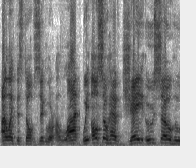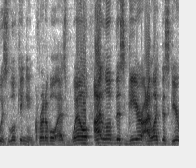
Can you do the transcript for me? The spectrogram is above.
I like this Dolph Ziggler a lot. We also have Jey Uso, who is looking incredible as well. I love this gear. I like this gear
